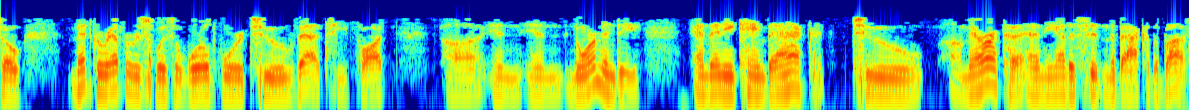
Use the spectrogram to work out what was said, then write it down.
So Medgar Evers was a World War II vet. He fought uh, in in Normandy, and then he came back to America, and he had to sit in the back of the bus.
